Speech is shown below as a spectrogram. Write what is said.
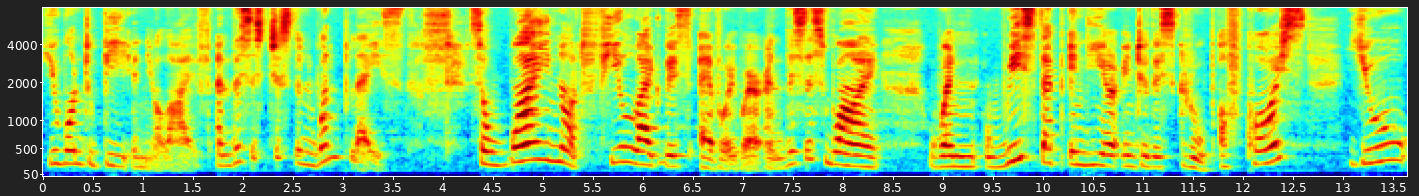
you want to be in your life and this is just in one place. So why not feel like this everywhere? And this is why when we step in here into this group, of course, you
